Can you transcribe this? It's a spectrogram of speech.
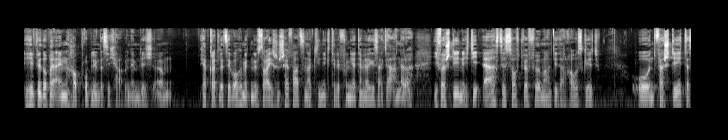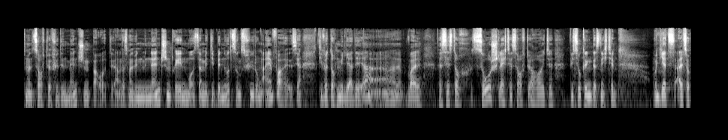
hilf mir doch bei einem Hauptproblem, das ich habe, nämlich ähm, ich habe gerade letzte Woche mit einem österreichischen Chefarzt in der Klinik telefoniert, der mir gesagt, ja Anderer, ich verstehe nicht, die erste Softwarefirma, die da rausgeht und versteht, dass man Software für den Menschen baut, ja, und dass man mit Menschen reden muss, damit die Benutzungsführung einfach ist, ja, die wird doch Milliardär, ja, weil das ist doch so schlechte Software heute, wieso kriegen das nicht hin? Und jetzt, also,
